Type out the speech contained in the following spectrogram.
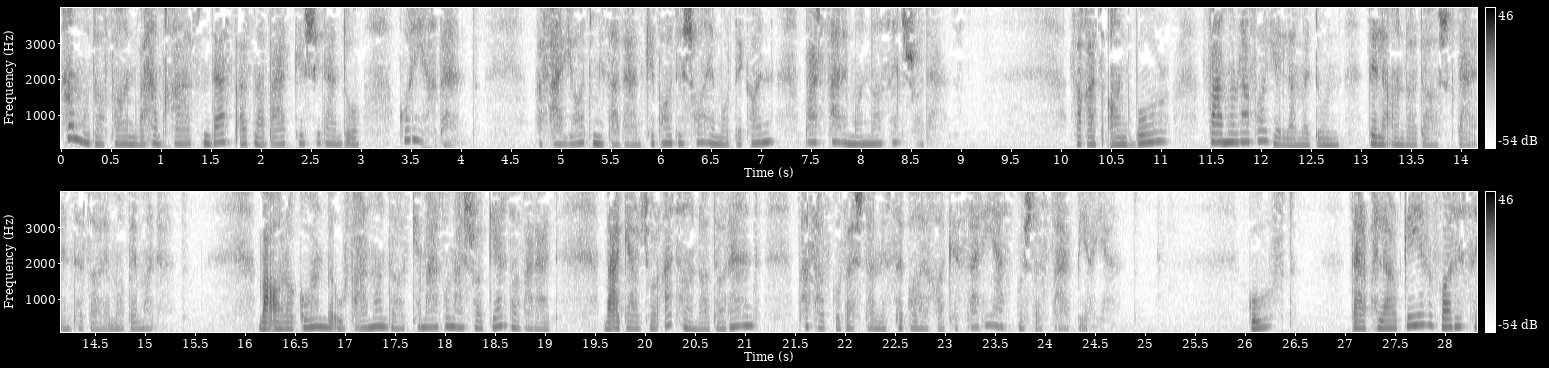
هم مدافعان و هم خسم دست از نبرد کشیدند و گریختند و فریاد می‌زدند که پادشاه مردگان بر سرمان نازل شده است. فقط آنگبور فرمانروای لامدون دل آن را داشت در انتظار ما بماند. و آراگورن به او فرمان داد که مردمش را گرد آورد و اگر جرأت آن را دارند پس از گذشتن سپاه خاکستری از پشت سر بیایند. گفت در پلارگیر وارث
